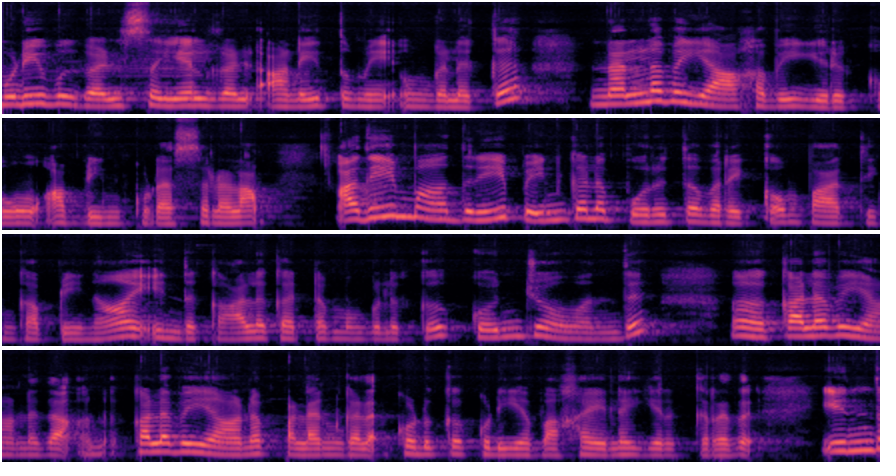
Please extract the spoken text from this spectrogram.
முடிவுகள் செயல்கள் அனைத்துமே உங்களுக்கு நல்லவையாகவே இருக்கும் அப்படின்னு கூட சொல்லலாம். அதே மாதிரி பெண்களை பொறுத்த வரைக்கும் பார்த்திங்க அப்படின்னா இந்த காலகட்டம் உங்களுக்கு கொஞ்சம் வந்து கலவையானதாக கலவையான பலன்களை கொடுக்கக்கூடிய வகையில் இருக்கிறது. எந்த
